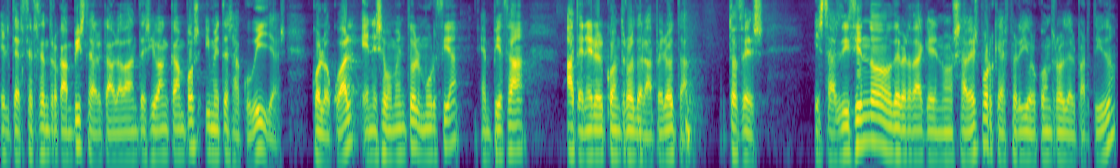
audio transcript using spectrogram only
el tercer centrocampista del que hablaba antes Iván Campos, y metes a Cubillas. Con lo cual, en ese momento el Murcia empieza a tener el control de la pelota. Entonces, ¿estás diciendo de verdad que no sabes por qué has perdido el control del partido?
